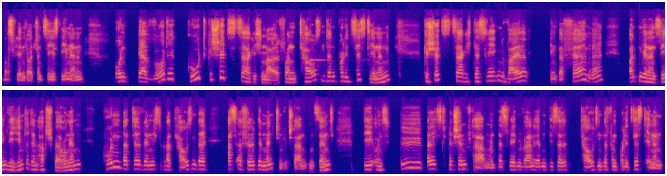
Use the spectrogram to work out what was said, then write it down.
was wir in Deutschland CSD nennen. Und der wurde gut geschützt, sage ich mal, von tausenden Polizistinnen. Geschützt sage ich deswegen, weil in der Ferne konnten wir dann sehen, wie hinter den Absperrungen Hunderte, wenn nicht sogar Tausende hasserfüllte Menschen gestanden sind, die uns übelst beschimpft haben. Und deswegen waren eben diese Tausende von PolizistInnen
